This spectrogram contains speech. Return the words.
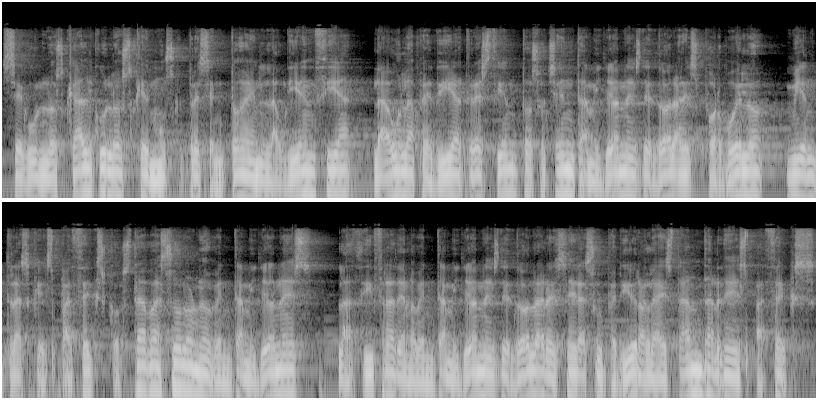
Según los cálculos que Musk presentó en la audiencia, la ULA pedía 380 millones de dólares por vuelo, mientras que SpaceX costaba solo 90 millones, la cifra de 90 millones de dólares era superior a la estándar de SpaceX,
